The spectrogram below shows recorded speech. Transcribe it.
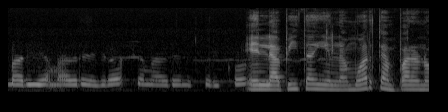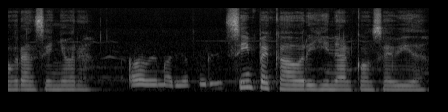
María, Madre de Gracia, Madre de Misericordia. En la vida y en la muerte, ampáranos, Gran Señora. Ave María Purísima. Sin pecado original concebida.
